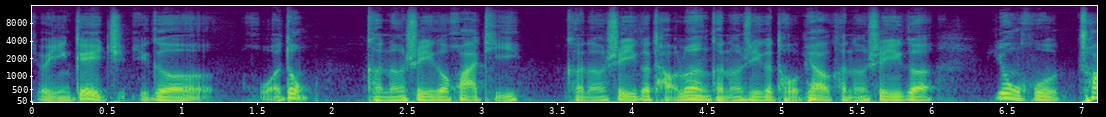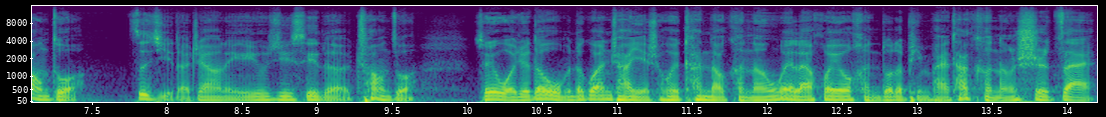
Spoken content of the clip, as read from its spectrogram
就 engage 一个活动，可能是一个话题，可能是一个讨论，可能是一个投票，可能是一个用户创作自己的这样的一个 UGC 的创作。所以我觉得我们的观察也是会看到，可能未来会有很多的品牌，它可能是在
